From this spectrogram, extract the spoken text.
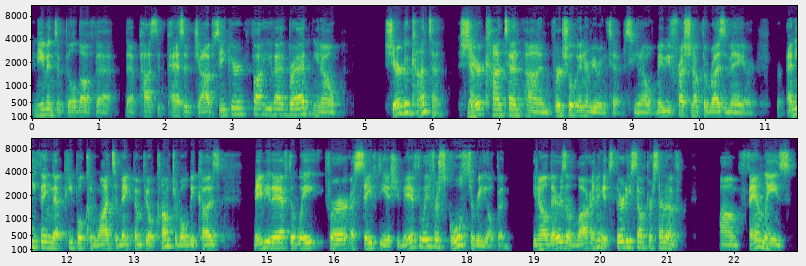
and even to build off that that passive, passive job seeker thought you had brad you know share good content share yep. content on virtual interviewing tips you know maybe freshen up the resume or, or anything that people could want to make them feel comfortable because Maybe they have to wait for a safety issue. Maybe they have to wait for schools to reopen. You know, there's a lot. I think it's thirty some percent of um, families,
